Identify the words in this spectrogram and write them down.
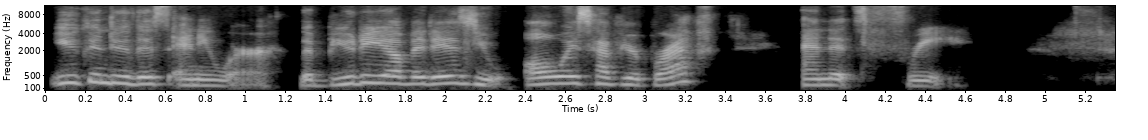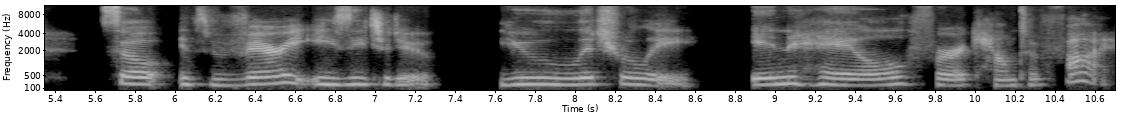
You can do this anywhere. The beauty of it is you always have your breath and it's free. So it's very easy to do. You literally inhale for a count of five,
